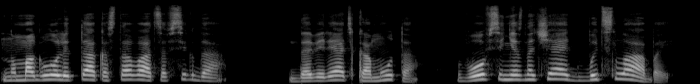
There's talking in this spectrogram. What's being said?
Но могло ли так оставаться всегда? Доверять кому-то вовсе не означает быть слабой,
